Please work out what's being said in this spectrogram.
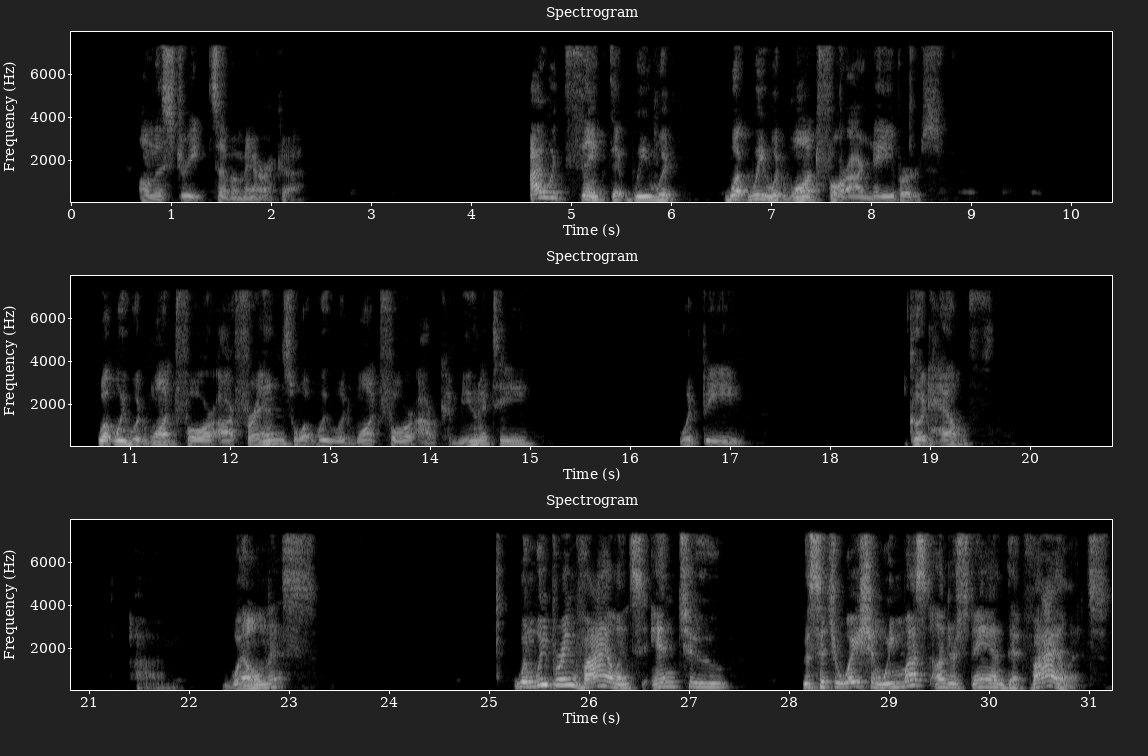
on the streets of America. I would think that we would, what we would want for our neighbors, what we would want for our friends, what we would want for our community would be good health, um, wellness. When we bring violence into the situation, we must understand that violence,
